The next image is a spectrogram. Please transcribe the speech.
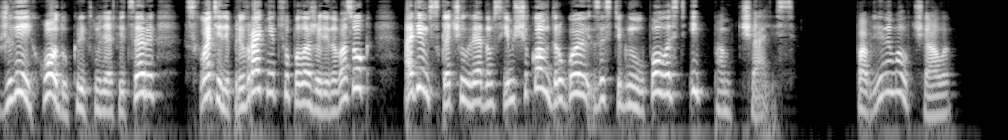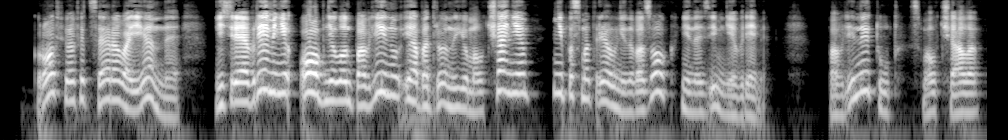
живей, ходу!" крикнули офицеры, схватили привратницу, положили на вазок, один вскочил рядом с ямщиком, другой застегнул полость и помчались. Павлина молчала. Кровь у офицера военная. Не теряя времени, обнял он павлину и, ободрённый ее молчанием, не посмотрел ни на возок, ни на зимнее время. Павлина и тут смолчала.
